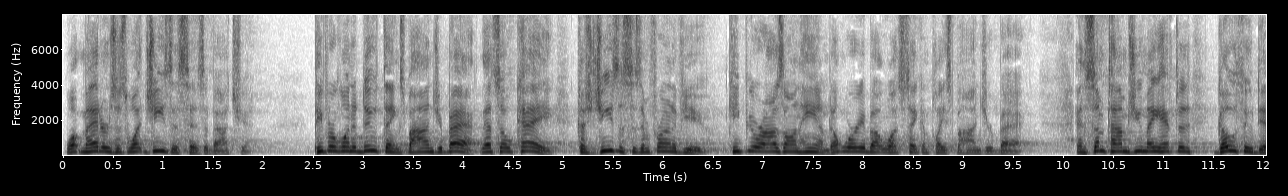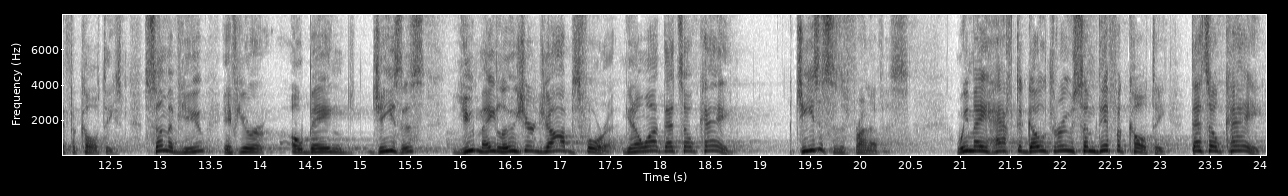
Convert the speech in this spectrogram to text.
What matters is what Jesus says about you. People are going to do things behind your back. That's okay because Jesus is in front of you. Keep your eyes on Him. Don't worry about what's taking place behind your back. And sometimes you may have to go through difficulties. Some of you, if you're obeying Jesus, you may lose your jobs for it. You know what? That's okay. Jesus is in front of us. We may have to go through some difficulty. That's okay.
